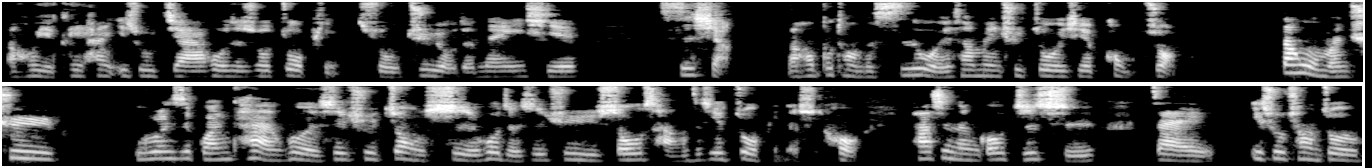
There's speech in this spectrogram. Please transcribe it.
然后也可以和艺术家或者说作品所具有的那一些思想，然后不同的思维上面去做一些碰撞。当我们去无论是观看，或者是去重视，或者是去收藏这些作品的时候，它是能够支持在艺术创作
